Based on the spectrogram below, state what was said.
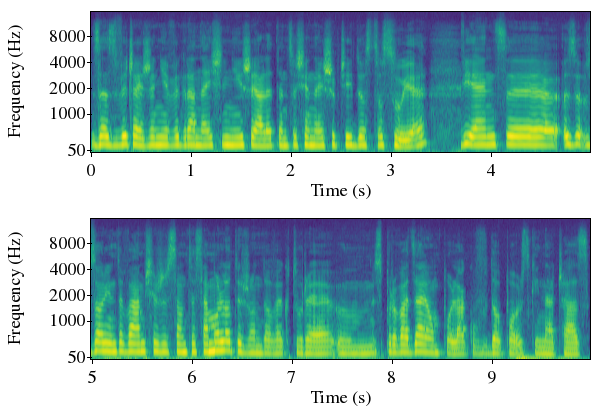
zazwyczaj, że nie wygra najsilniejszy, ale ten, co się najszybciej dostosuje, więc e, zorientowałam się, że są te samoloty rządowe, które um, sprowadzają Polaków do Polski na czas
